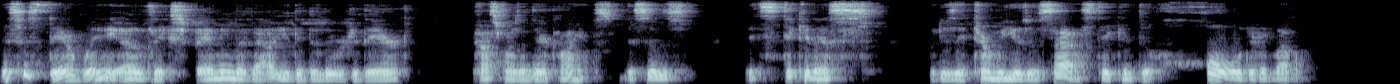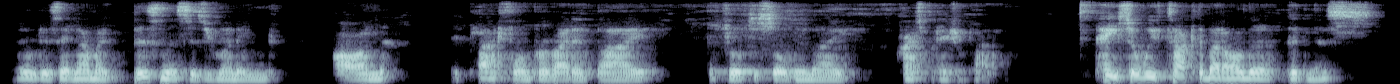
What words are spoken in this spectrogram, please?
This is their way of expanding the value they deliver to their customers and their clients. This is its stickiness, which is a term we use in SaaS, taken to a whole different level. I would say now my business is running on a platform provided by the folks who sold me my transportation platform. Hey, so we've talked about all the goodness.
